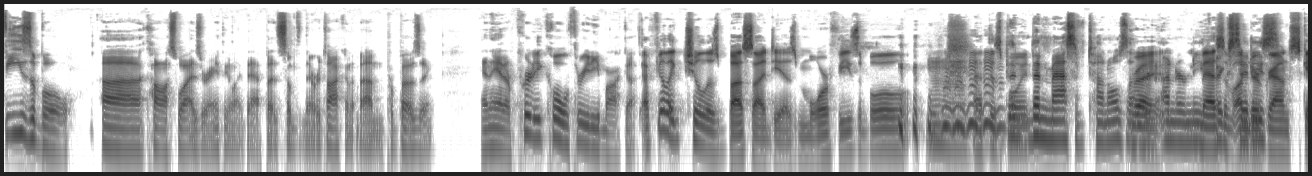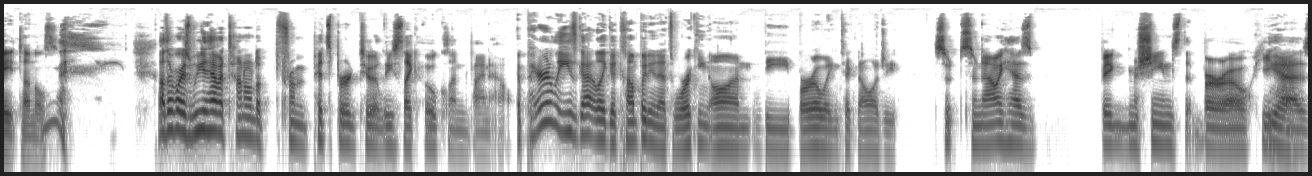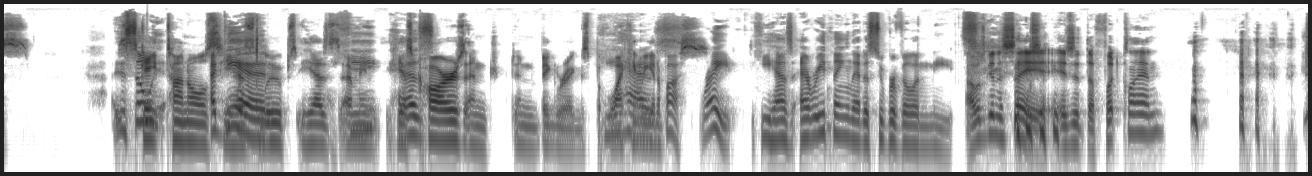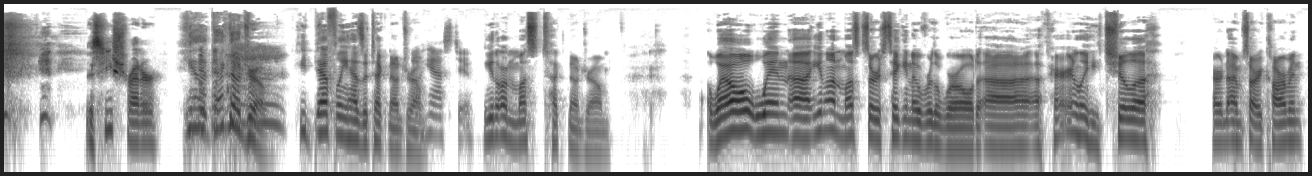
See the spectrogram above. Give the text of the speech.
feasible uh cost wise or anything like that, but it's something they were talking about and proposing. And they had a pretty cool 3D mock-up. I feel like Chilla's bus idea is more feasible at this then, point. than massive tunnels under, right. underneath massive big underground skate tunnels. otherwise we'd have a tunnel to, from pittsburgh to at least like oakland by now Apparently he's got like a company that's working on the burrowing technology. So so now he has big machines that burrow. He Yeah. has So skate tunnels. he has loops. He has. I mean, he has, has- cars and and big rigs. But he why can't we get a bus? Right. He has everything that a supervillain needs. I was gonna say, is it the Foot Clan? Is he Shredder? he has a technodrome. He definitely has a Oh, technodrome. he has to. Elon Musk technodrome. Well, when uh, Elon Musk starts taking over the world, uh, apparently Chilla, or I'm sorry, Carmen,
